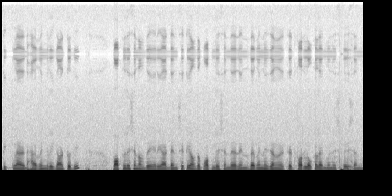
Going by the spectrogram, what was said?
declared having regard to the population of the area, density of the population therein, revenue generated for local administration,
